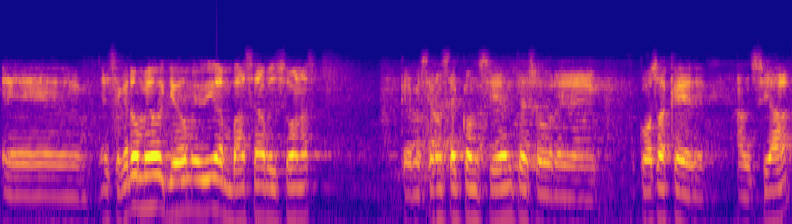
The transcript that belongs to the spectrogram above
Eh, el secreto mío llegó a mi vida en base a personas que me hicieron ser consciente sobre cosas que ansiaba.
